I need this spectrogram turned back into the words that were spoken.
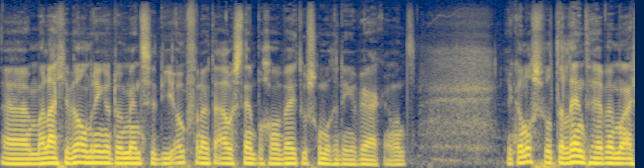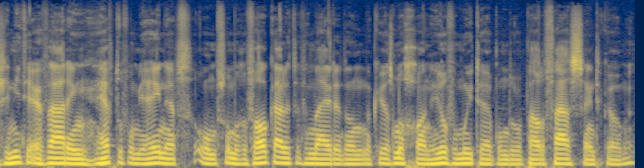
Ehm, maar laat je wel omringen door mensen die ook vanuit de oude stempel gewoon weten hoe sommige dingen werken. Want je kan nog zoveel talent hebben, maar als je niet de ervaring hebt of om je heen hebt om sommige valkuilen te vermijden, dan, kun je alsnog gewoon heel veel moeite hebben om door bepaalde fases heen te komen.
